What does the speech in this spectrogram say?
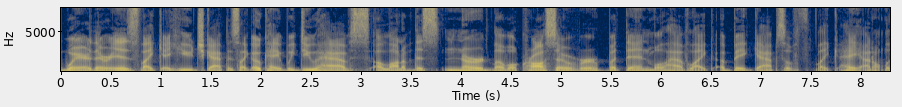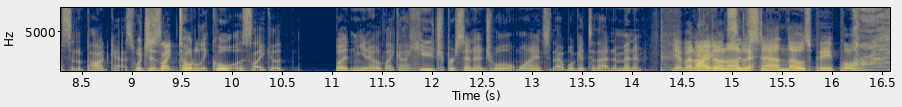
where there is like a huge gap. Is like okay, we do have a lot of this nerd level crossover, but then we'll have like a big gaps of like, hey, I don't listen to podcasts, which is like totally cool. It's like a but you know, like a huge percentage will will answer that. We'll get to that in a minute. Yeah, but All I right, don't so understand those people.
